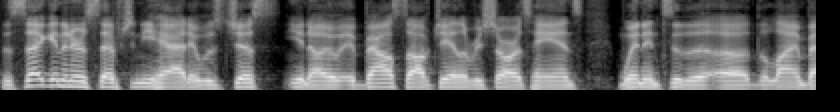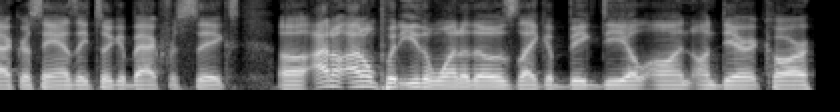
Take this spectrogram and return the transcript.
The second interception he had, it was just you know it bounced off Jalen Richard's hands, went into the uh, the linebacker's hands. They took it back for six. Uh, I don't I don't put either one of those like a big deal on on Derek Carr.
